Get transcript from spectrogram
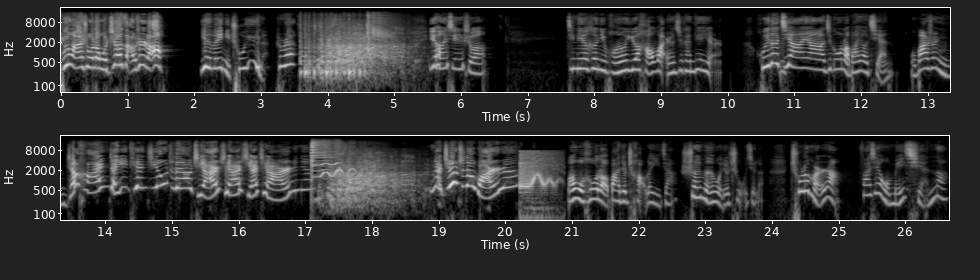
不用往下说了，我知道咋回事了啊，因为你出狱了，是不是？玉恒星说。今天和女朋友约好晚上去看电影，回到家呀就跟我老爸要钱。我爸说：“你这孩子，你咋一天就知道要钱钱钱钱的呢？你咋就知道玩啊？”完，我和我老爸就吵了一架，摔门我就出去了。出了门啊，发现我没钱呢。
